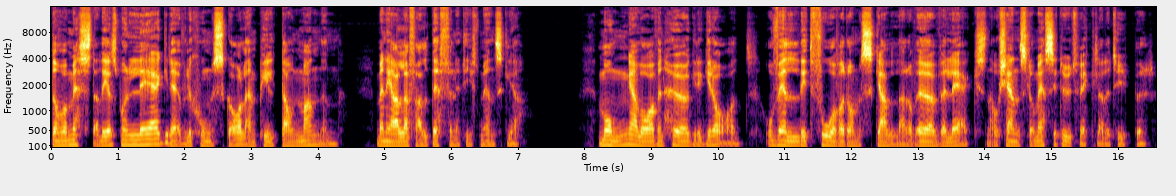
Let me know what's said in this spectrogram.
De var mestadels på en lägre evolutionsskala än Piltdown-mannen, men i alla fall definitivt mänskliga. Många var av en högre grad och väldigt få var de skallar av överlägsna och känslomässigt utvecklade typer.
